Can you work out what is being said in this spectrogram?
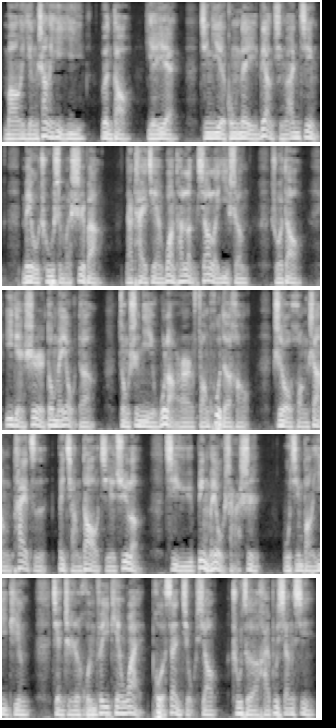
忙迎上一揖，问道：“爷爷，今夜宫内亮晴安静，没有出什么事吧？”那太监望他冷笑了一声，说道：“一点事都没有的，总是你吴老儿防护得好。只有皇上、太子被强盗劫去了，其余并没有啥事。”吴金榜一听，简直魂飞天外，魄散九霄。初则还不相信。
